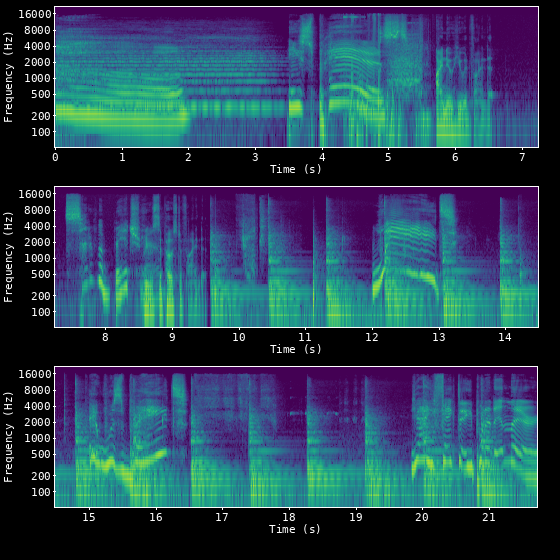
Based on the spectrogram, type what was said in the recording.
Oh. He's pissed. I knew he would find it. Son of a bitch, He was supposed to find it. Wait! It was bait? Yeah, he faked it. He put it in there.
